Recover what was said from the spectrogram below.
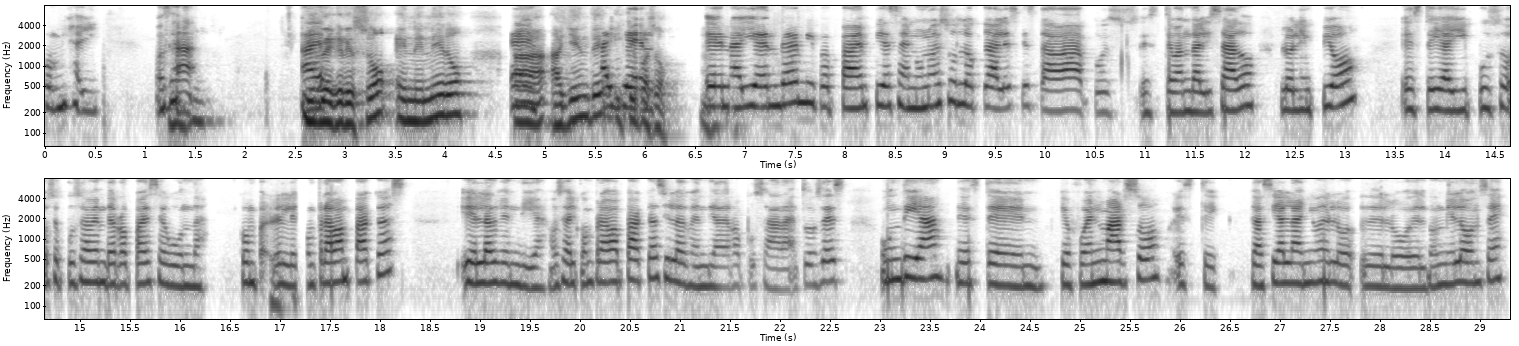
comía ahí. O sea. Uh -huh. Y regresó en enero a Allende, ayer, ¿y qué pasó? En Allende, mi papá empieza en uno de sus locales que estaba, pues, este, vandalizado, lo limpió, este, y ahí puso, se puso a vender ropa de segunda comp le compraban pacas y él las vendía. O sea, él compraba pacas y las vendía de ropa usada. Entonces, un día, este, que fue en marzo, este, casi al año de lo, de lo del 2011,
